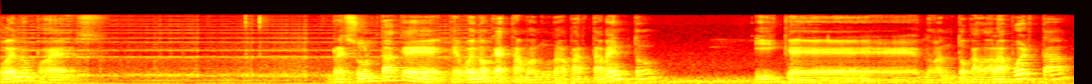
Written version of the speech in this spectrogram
Bueno, pues resulta que, bueno, que estamos en un apartamento y que nos han tocado a la puerta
